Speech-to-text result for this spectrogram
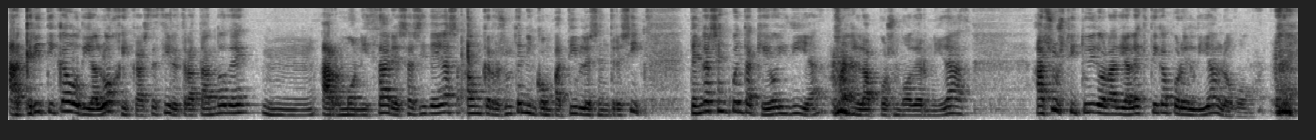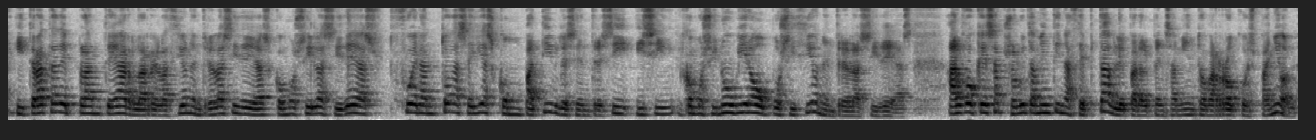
acrítica o dialógica, es decir, tratando de mm, armonizar esas ideas aunque resulten incompatibles entre sí. Téngase en cuenta que hoy día la posmodernidad ha sustituido la dialéctica por el diálogo y trata de plantear la relación entre las ideas como si las ideas fueran todas ellas compatibles entre sí y como si no hubiera oposición entre las ideas, algo que es absolutamente inaceptable para el pensamiento barroco español.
